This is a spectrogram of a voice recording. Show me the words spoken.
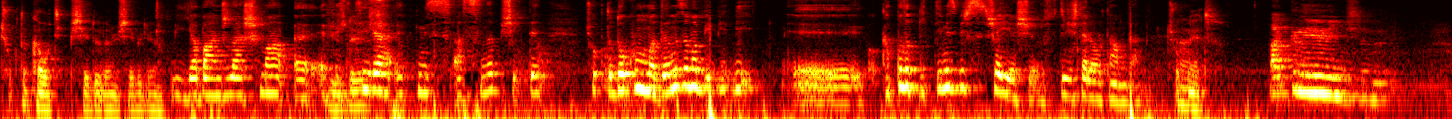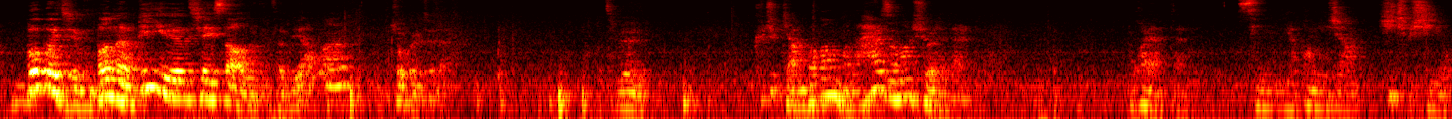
çok da kaotik bir şeye de dönüşebiliyor. Bir yabancılaşma e, efektiyle Yüzde yüz. hepimiz aslında bir şekilde çok da dokunmadığımız ama bir, bir, bir e, kapılıp gittiğimiz bir şey yaşıyoruz dijital ortamda. Çok Evet. net. Hakkını yemeyeyim şimdi. Babacım bana bir yıl şey sağladı tabii ama çok önceler. Hatırlıyorum. Küçükken babam bana her zaman şöyle derdi. Bu hayatta senin yapamayacağın hiçbir şey yok.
